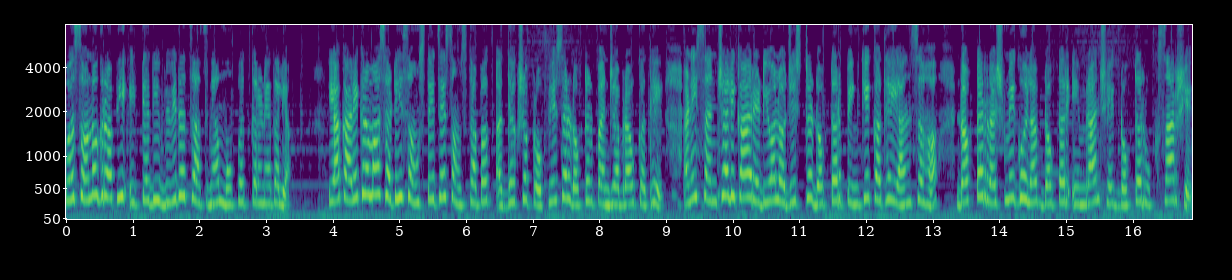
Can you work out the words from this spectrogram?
व सोनोग्राफी इत्यादी विविध चाचण्या मोफत करण्यात आल्या. या कार्यक्रमासाठी संस्थेचे संस्थापक अध्यक्ष प्रोफेसर डॉक्टर पंजाबराव कथे आणि संचालिका रेडिओलॉजिस्ट डॉक्टर पिंकी कथे यांसह doctor Rashmi Gholap doctor Imran Shaikh doctor Rukhsar Shaikh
